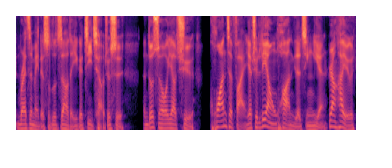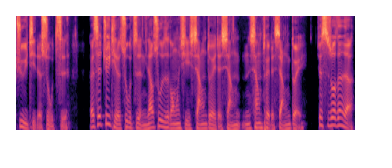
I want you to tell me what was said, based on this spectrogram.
resume 的时候都知道的一个技巧，就是很多时候要去 quantify，要去量化你的经验，让它有一个具体的数字。可是具体的数字，你知道数字的东西相对的相相对的相对，就是说真的，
